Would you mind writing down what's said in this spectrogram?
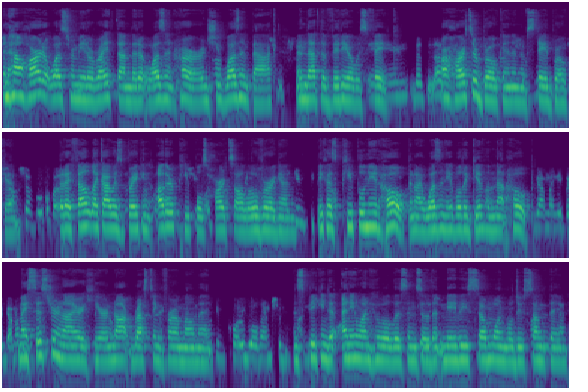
And how hard it was for me to write them that it wasn't her and she wasn't back and that the video was fake. Our hearts are broken and have stayed broken. But I felt like I was breaking other people's hearts all over again because people need hope and I wasn't able to give them that hope. My sister and I are here not resting for a moment and speaking to anyone who will listen so that maybe someone will do something.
